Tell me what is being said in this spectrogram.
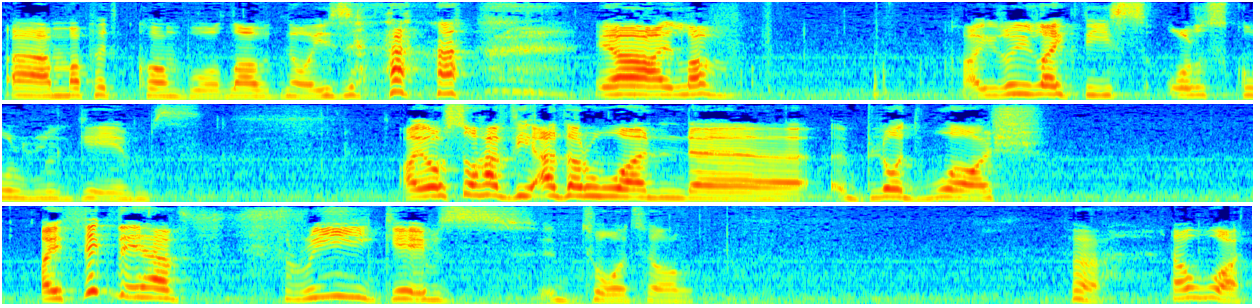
Uh, Puppet Combo, loud noise. yeah, I love... I really like these old school games. I also have the other one, uh, Blood Wash. I think they have three games in total. Huh. Now what?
